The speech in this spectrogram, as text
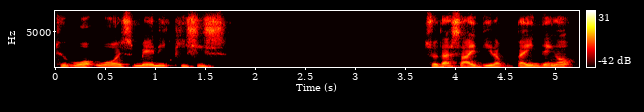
to what was many pieces. So this idea of binding up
